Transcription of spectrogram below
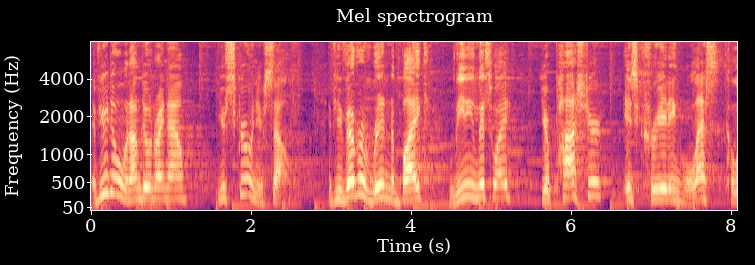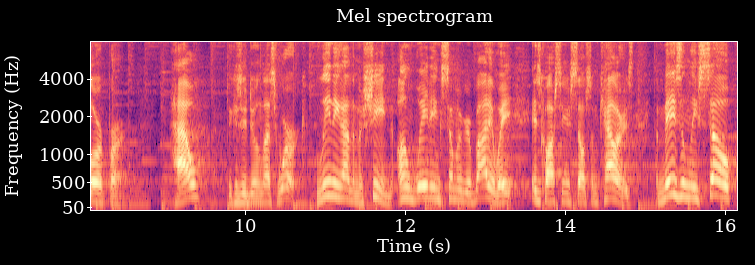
if you're doing what I'm doing right now, you're screwing yourself. If you've ever ridden a bike leaning this way, your posture is creating less caloric burn. How? Because you're doing less work. Leaning on the machine, unweighting some of your body weight is costing yourself some calories. Amazingly so,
